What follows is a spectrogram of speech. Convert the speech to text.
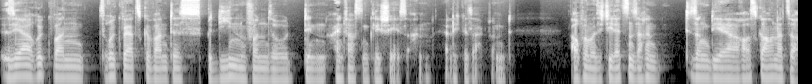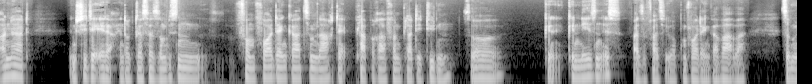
sehr rückwand, rückwärtsgewandtes Bedienen von so den einfachsten Klischees an, ehrlich gesagt. Und auch wenn man sich die letzten Sachen, die, Sachen, die er rausgehauen hat, so anhört, entsteht ja eher der Eindruck, dass er so ein bisschen vom Vordenker zum Nachplapperer von Plattitüden so genesen ist. Also falls er überhaupt ein Vordenker war, aber so,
